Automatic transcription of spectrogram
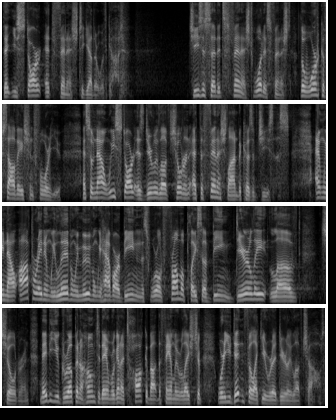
That you start at finish together with God. Jesus said, It's finished. What is finished? The work of salvation for you. And so now we start as dearly loved children at the finish line because of Jesus. And we now operate and we live and we move and we have our being in this world from a place of being dearly loved children. Maybe you grew up in a home today and we're going to talk about the family relationship where you didn't feel like you were a dearly loved child.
